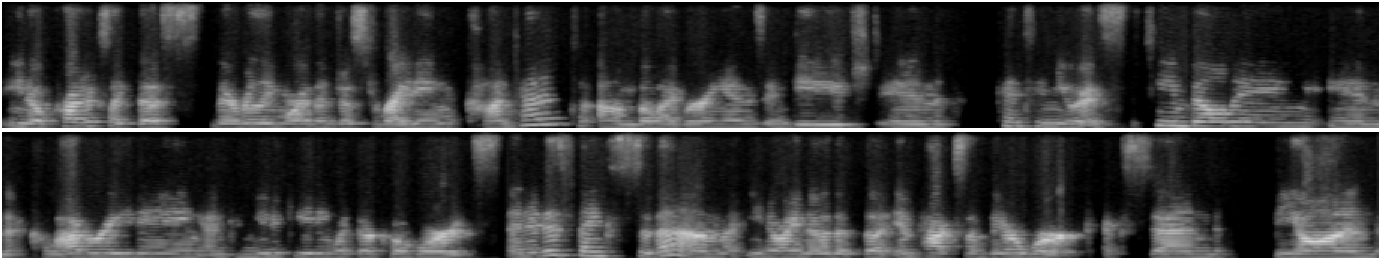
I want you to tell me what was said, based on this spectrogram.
You know, projects like this, they're really more than just writing content. Um, the librarians engaged in continuous team building, in collaborating and communicating with their cohorts. And it is thanks to them, you know, I know that the impacts of their work extend beyond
